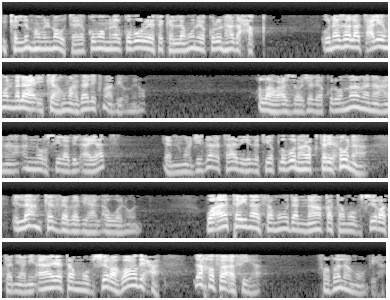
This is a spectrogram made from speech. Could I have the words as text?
يكلمهم الموتى يقومون من القبور ويتكلمون ويقولون هذا حق. ونزلت عليهم الملائكة ومع ذلك ما بيؤمنون. والله عز وجل يقول وما منعنا أن نرسل بالآيات؟ يعني المعجزات هذه التي يطلبونها ويقترحونها إلا أن كذب بها الأولون. وآتينا ثمود الناقة مبصرة يعني آية مبصرة واضحة لا خفاء فيها فظلموا بها.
